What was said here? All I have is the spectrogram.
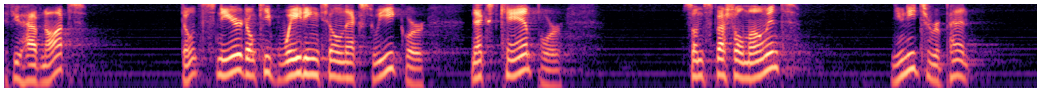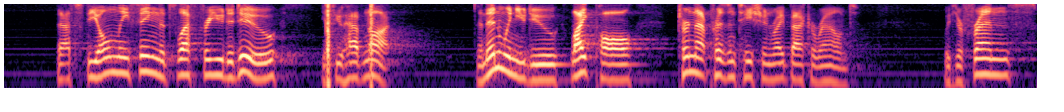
If you have not, don't sneer. Don't keep waiting till next week or next camp or some special moment. You need to repent. That's the only thing that's left for you to do if you have not. And then when you do, like Paul, turn that presentation right back around with your friends,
